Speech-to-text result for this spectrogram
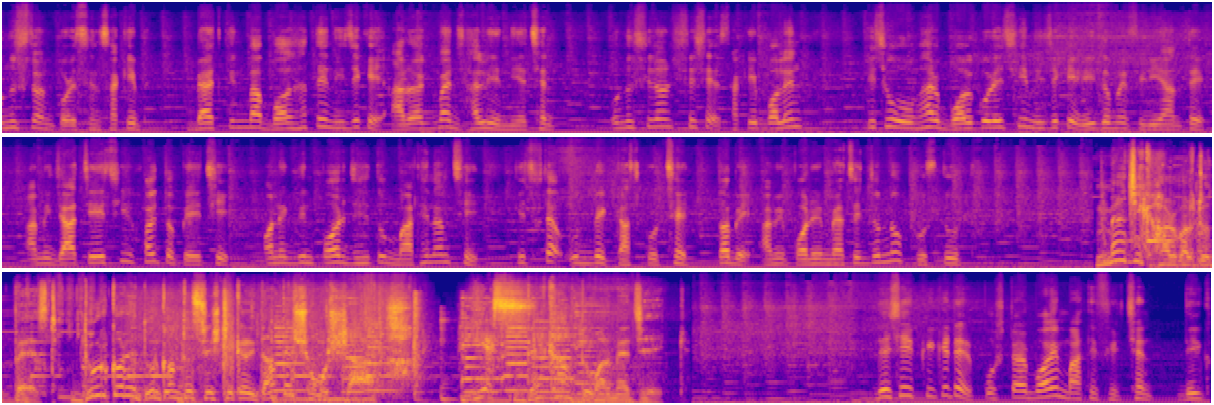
অনুশীলন করেছেন সাকিব। ব্যাট কিংবা বল হাতে নিজেকে আরও একবার ঝালিয়ে নিয়েছেন। অনুশীলন শেষে সাকিব বলেন কিছু ওভার বল করেছি নিজেকে রিদমে ফিরিয়ে আনতে। আমি যা চেয়েছি হয়তো পেয়েছি। অনেকদিন পর যেহেতু মাঠে নামছি, কিছুটা উদ্বেগ কাজ করছে। তবে আমি পরের ম্যাচের জন্য প্রস্তুত। ম্যাজিক হার্বাল টুথপেস্ট দূর করে দুর্গন্ধ সৃষ্টিকারী দাঁতের সমস্যা। দেখা তোমার ম্যাজিক দেশের ক্রিকেটের পোস্টার বয় মাঠে ফিরছেন। দীর্ঘ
